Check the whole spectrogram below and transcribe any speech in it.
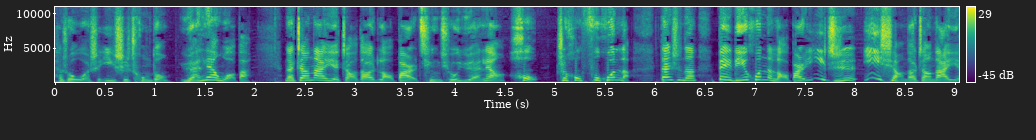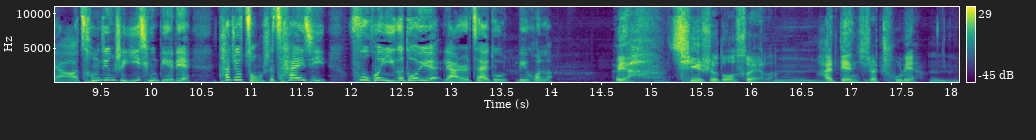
他说：“我是一时冲动，原谅我吧。”那张大爷找到老伴儿请求原谅后，之后复婚了。但是呢，被离婚的老伴儿一直一想到张大爷啊，曾经是移情别恋，他就总是猜忌。复婚一个多月，俩人再度离婚了。哎呀，七十多岁了，嗯还惦记着初恋。嗯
